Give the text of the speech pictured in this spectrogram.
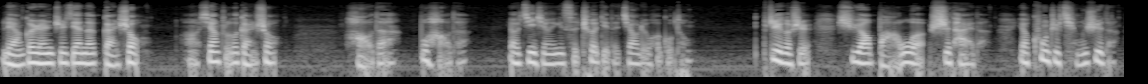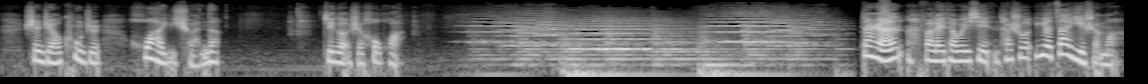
两个人之间的感受啊，相处的感受，好的不好的，要进行一次彻底的交流和沟通。这个是需要把握事态的，要控制情绪的，甚至要控制话语权的。这个是后话。淡然发了一条微信，他说：“越在意什么，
